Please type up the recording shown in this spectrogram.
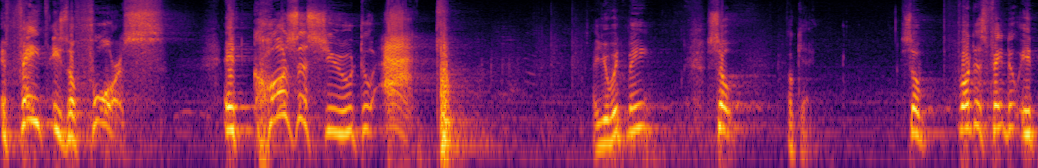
Faith is a force. It causes you to act. Are you with me? So, okay. So, what does faith do? It,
